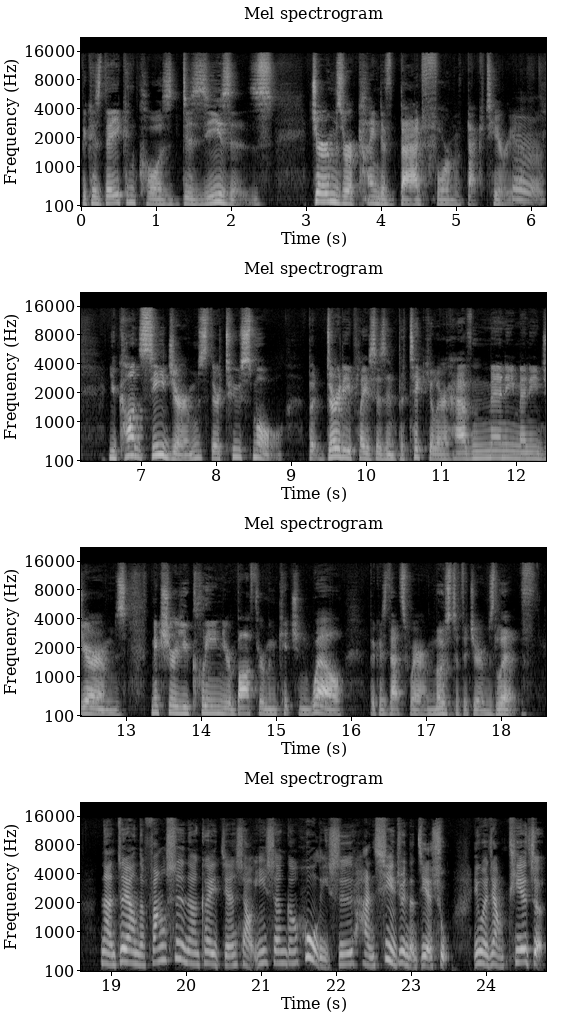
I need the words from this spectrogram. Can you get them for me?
because they can cause diseases. Germs are a kind of bad form of bacteria. Hmm. You can't see germs, they're too small. But dirty places in particular have many, many germs. Make sure you clean your bathroom and kitchen well, because that's where most of the germs live. 那这样的方式呢，可以减少医生跟护理师和细菌的接触，因为这样贴着，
